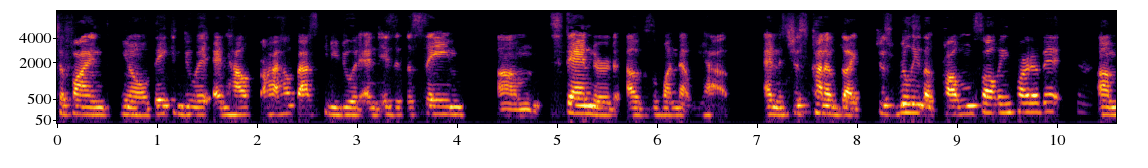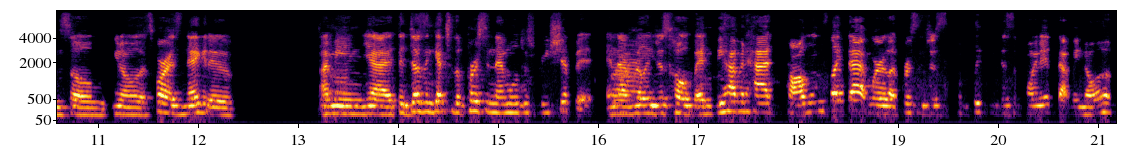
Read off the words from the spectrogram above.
to find, you know, they can do it and how how fast can you do it and is it the same um, standard as the one that we have? And it's just kind of like just really the problem solving part of it. Um, so you know, as far as negative, I mean, yeah, if it doesn't get to the person, then we'll just reship it. And right. I really just hope. And we haven't had problems like that where the person's just completely disappointed that we know of.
